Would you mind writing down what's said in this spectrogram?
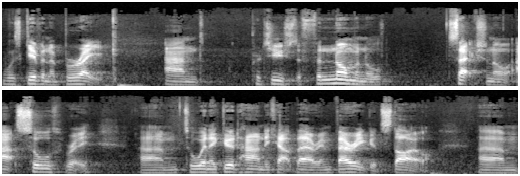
was given a break and produced a phenomenal sectional at Salisbury um, to win a good handicap there in very good style. Um,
